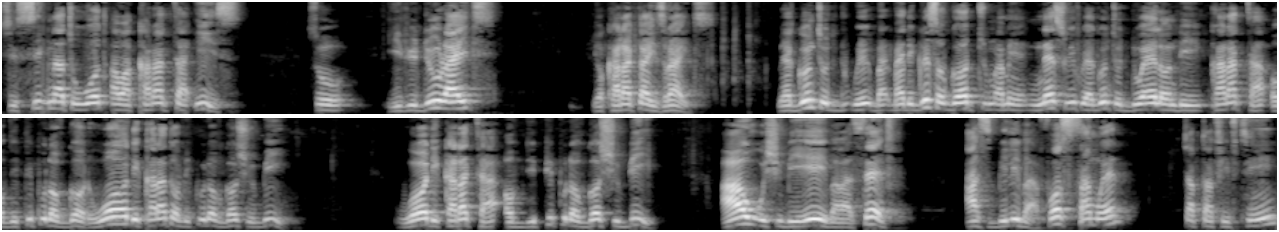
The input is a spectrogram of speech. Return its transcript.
is a signal to what our character is. So if you do right, your character is right. We are going to, we, by, by, the grace of God, to, I mean, next week we are going to dwell on the character of the people of God. What the character of the people of God should be. What the character of the people of God should be. How we should behave ourselves as believers. First Samuel chapter 15,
